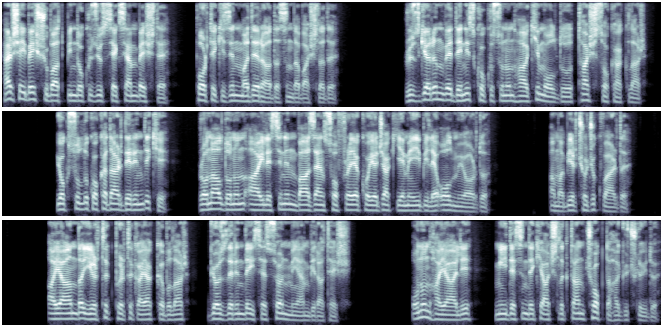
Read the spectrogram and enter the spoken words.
Her şey 5 Şubat 1985'te Portekiz'in Madeira adasında başladı. Rüzgarın ve deniz kokusunun hakim olduğu taş sokaklar. Yoksulluk o kadar derindi ki Ronaldo'nun ailesinin bazen sofraya koyacak yemeği bile olmuyordu. Ama bir çocuk vardı. Ayağında yırtık pırtık ayakkabılar, gözlerinde ise sönmeyen bir ateş. Onun hayali midesindeki açlıktan çok daha güçlüydü.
